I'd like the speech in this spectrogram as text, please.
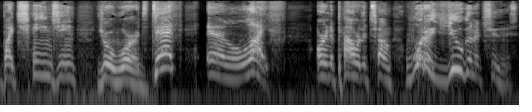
by changing your words. Death and life are in the power of the tongue. What are you going to choose?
